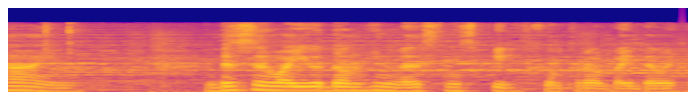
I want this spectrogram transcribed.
time. This is why you don't invest in speed control, by the way.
